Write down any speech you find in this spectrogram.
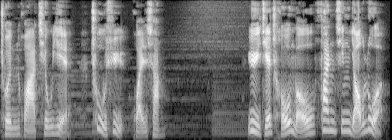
春花秋叶触绪还伤。欲结绸缪翻清摇落，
